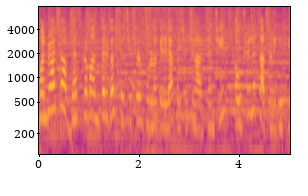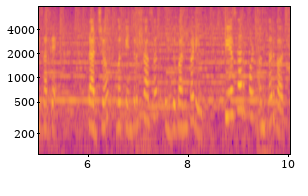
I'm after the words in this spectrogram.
मंडळाच्या अभ्यासक्रमांतर्गत प्रशिक्षण पूर्ण केलेल्या प्रशिक्षणार्थ्यांची कौशल्य चाचणी घेतली जाते. राज्य व केंद्र शासन उद्योगांकडील सीएसआर फंड अंतर्गत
